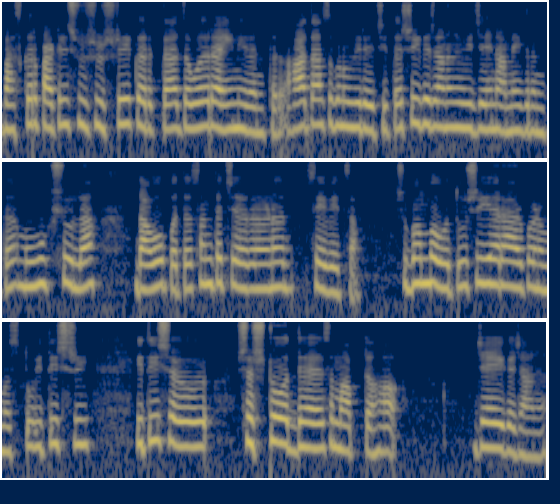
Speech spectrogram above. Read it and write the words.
भास्कर पाटील शुश्रूषे करता जवळ राई निरंतर. हा दास गुणविरचित श्री गजानन विजय नामे ग्रंथ. मुमुक्षुला दावोपत संत चरण सेवेचा. शुभम भवतु श्रीहरार्पणमस्तु इति श्री इति ष- समाप्त समाप्तः. जय गजानन.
